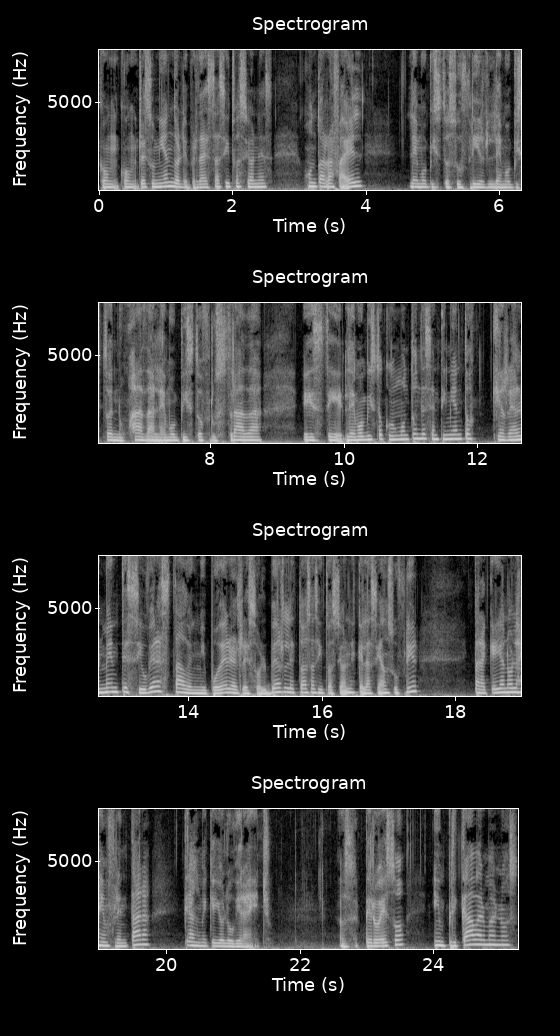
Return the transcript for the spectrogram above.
con, resumiéndole, ¿verdad? Estas situaciones, junto a Rafael, la hemos visto sufrir, la hemos visto enojada, la hemos visto frustrada, este, la hemos visto con un montón de sentimientos que realmente si hubiera estado en mi poder el resolverle todas esas situaciones que la hacían sufrir, para que ella no las enfrentara, créanme que yo lo hubiera hecho. pero eso implicaba, hermanos,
